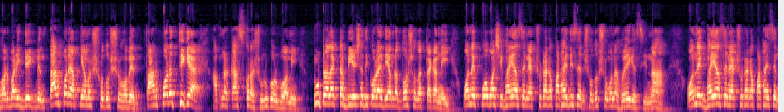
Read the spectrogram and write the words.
ঘর বাড়ি দেখবেন, তারপরে আপনি আমার সদস্য হবেন। তারপরের থেকে আপনার কাজ করা শুরু করব আমি। টোটাল একটা বিয়ে শাদী করাই দিয়ে আমরা দশ হাজার টাকা নেই। অনেক প্রবাসী ভাই আছেন, একশো টাকা পাঠাই দিছেন, সদস্য মনে হয়ে গেছি না। অনেক ভাই আছেন, একশো টাকা পাঠাইছেন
